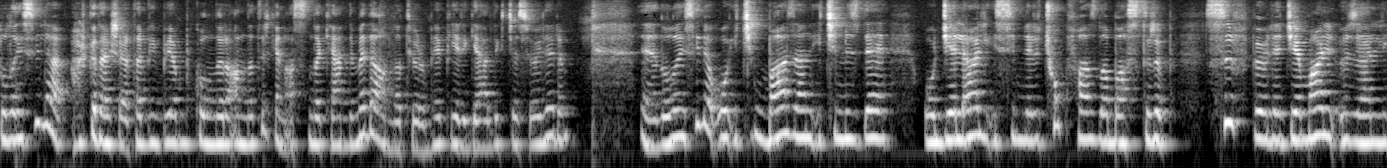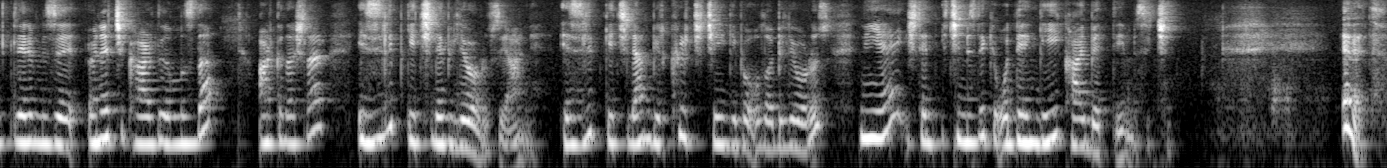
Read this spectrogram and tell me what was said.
Dolayısıyla arkadaşlar tabii ben bu konuları anlatırken aslında kendime de anlatıyorum. Hep yeri geldikçe söylerim. E, dolayısıyla o için bazen içimizde o celal isimleri çok fazla bastırıp sırf böyle cemal özelliklerimizi öne çıkardığımızda arkadaşlar ezilip geçilebiliyoruz yani. Ezilip geçilen bir kır çiçeği gibi olabiliyoruz. Niye? İşte içimizdeki o dengeyi kaybettiğimiz için. Evet,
